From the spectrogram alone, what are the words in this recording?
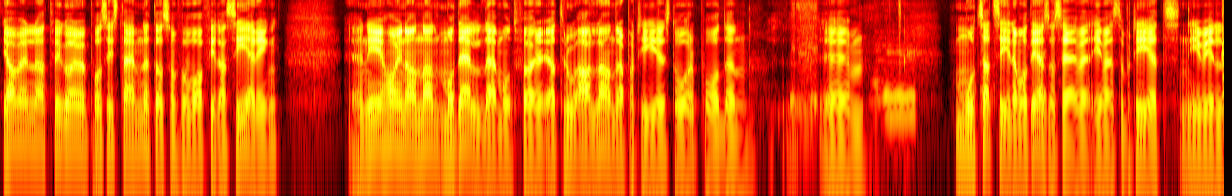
Jag vill att vi går över på sista ämnet då, som får vara finansiering. Eh, ni har en annan modell däremot för, jag tror alla andra partier står på den eh, motsatt sida mot er så att säga i Vänsterpartiet. Ni vill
